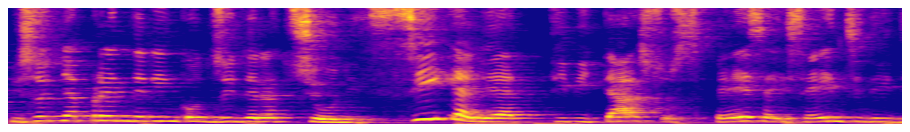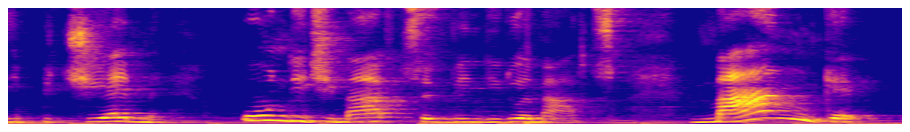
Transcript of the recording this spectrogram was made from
bisogna prendere in considerazione sia le attività sospese ai sensi dei DPCM 11 marzo e 22 marzo, ma anche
